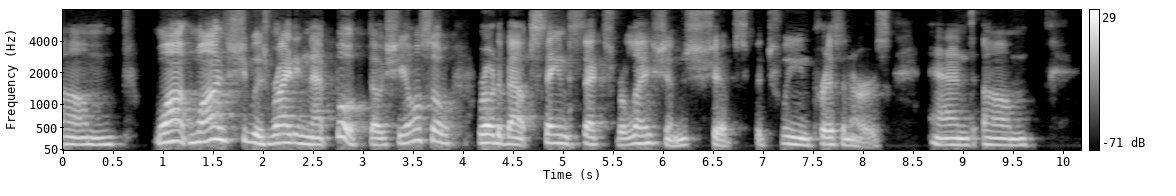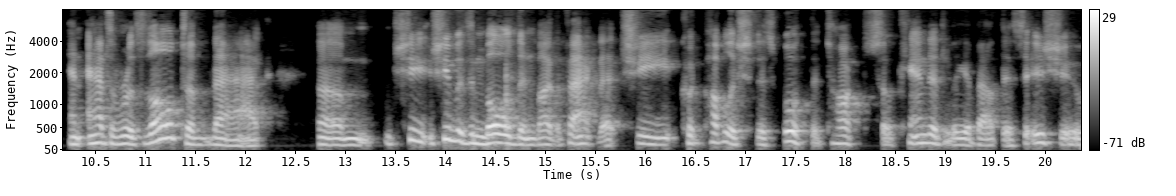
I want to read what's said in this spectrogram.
Um, while, while she was writing that book, though, she also wrote about same sex relationships between prisoners. And, um, and as a result of that, um, she, she was emboldened by the fact that she could publish this book that talked so candidly about this issue.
